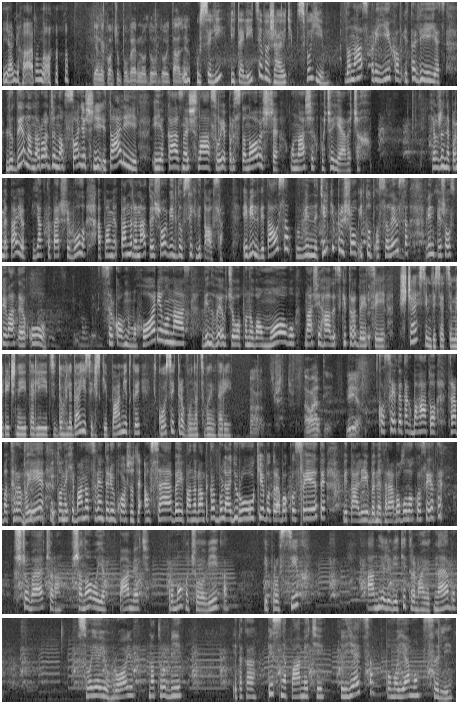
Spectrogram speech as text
як гарно. Я не хочу повернути до, до Італії. У селі італійця вважають своїм. До нас приїхав італієць, людина, народжена в сонячній Італії, і яка знайшла своє пристановище у наших Почаєвичах. Я вже не пам'ятаю, як то перше було, а пан Ренато йшов, він до всіх вітався. І він вітався, він не тільки прийшов і тут оселився, він пішов співати у церковному хорі у нас, він вивчив, опанував мову, наші галицькі традиції. Ще 77-річний італієць доглядає сільські пам'ятки і косить траву на цвинтарі. Аванти, вія. Косити так багато треба трави, то не хіба на цвинтарі обкошувати, а в себе. І пан Роман така болять руки, бо треба косити. В Італії би не треба було косити. Щовечора вшановує пам'ять про мого чоловіка і про всіх ангелів, які тримають небо своєю грою на трубі. І така пісня пам'яті лється по моєму селі.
